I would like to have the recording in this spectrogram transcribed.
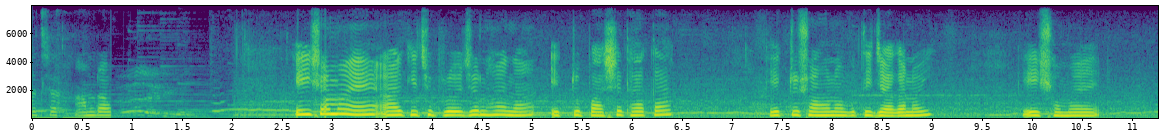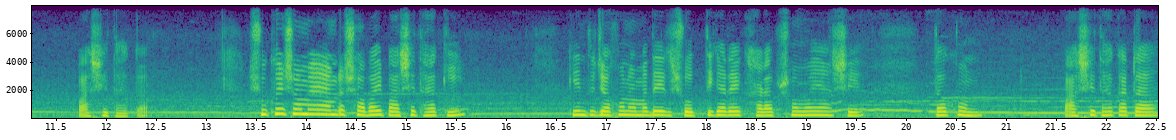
আচ্ছা আমরা এই সময়ে আর কিছু প্রয়োজন হয় না। একটু পাশে থাকা একটু সহানুভূতি জাগানোই। এই সময়ে পাশে থাকা। সুখের সময়ে আমরা সবাই পাশে থাকি। কিন্তু যখন আমাদের সত্যিকারের খারাপ সময় আসে, তখন পাশে থাকাটা,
